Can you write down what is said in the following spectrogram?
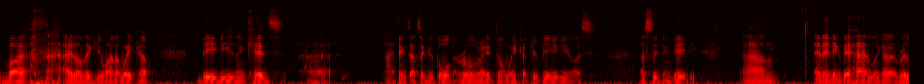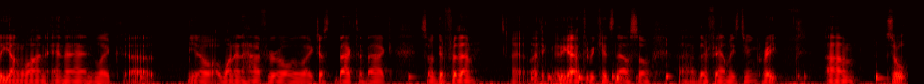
but I don't think you want to wake up babies and kids. Uh, I think that's like a golden rule, right? Don't wake up your baby unless a sleeping baby. Um, and I think they had like a really young one, and then like uh, you know a one and a half year old, like just back to back. So good for them. I think they got three kids now, so uh, their family's doing great. Um, so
